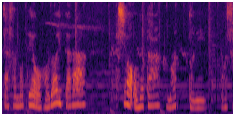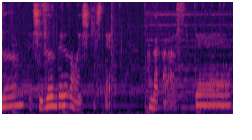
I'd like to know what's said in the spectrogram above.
じゃあその手をほどいたら、足は重たくマットにドスーンって沈んでるのを意識して、鼻から吸って、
